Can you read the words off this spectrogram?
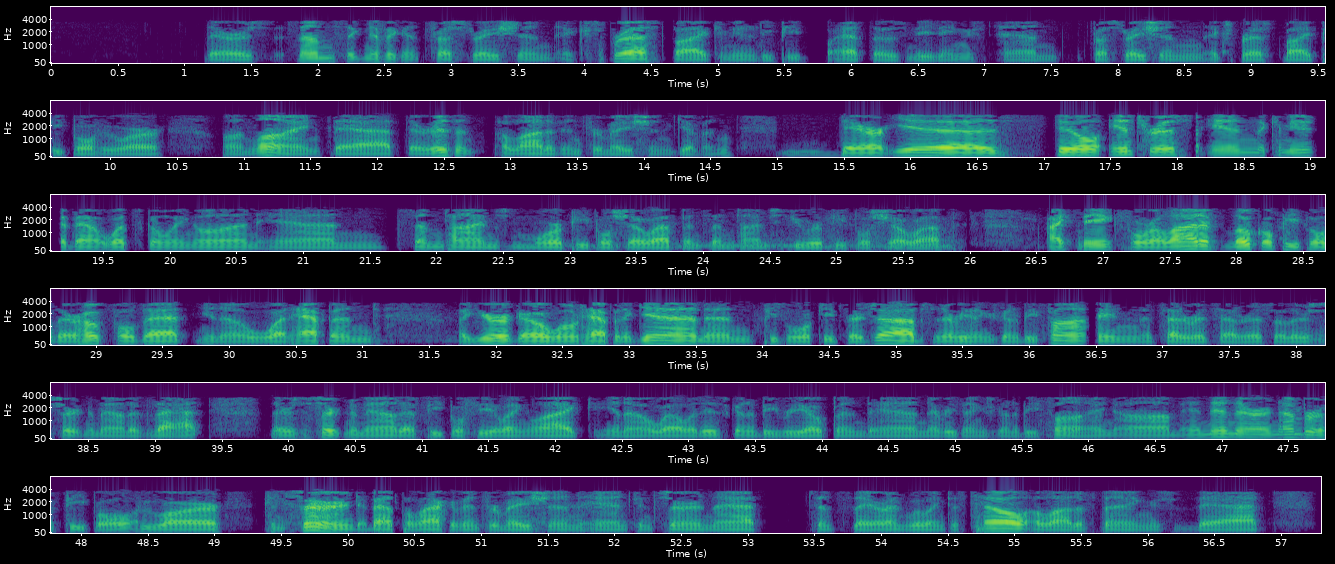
There's some significant frustration expressed by community people at those meetings and frustration expressed by people who are online that there isn't a lot of information given. There is still interest in the community about what's going on and sometimes more people show up and sometimes fewer people show up. I think for a lot of local people they're hopeful that, you know, what happened a year ago won't happen again and people will keep their jobs and everything's going to be fine, et cetera, et cetera. So there's a certain amount of that there's a certain amount of people feeling like, you know, well, it is going to be reopened and everything's going to be fine. Um, and then there are a number of people who are concerned about the lack of information and concerned that since they are unwilling to tell a lot of things that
